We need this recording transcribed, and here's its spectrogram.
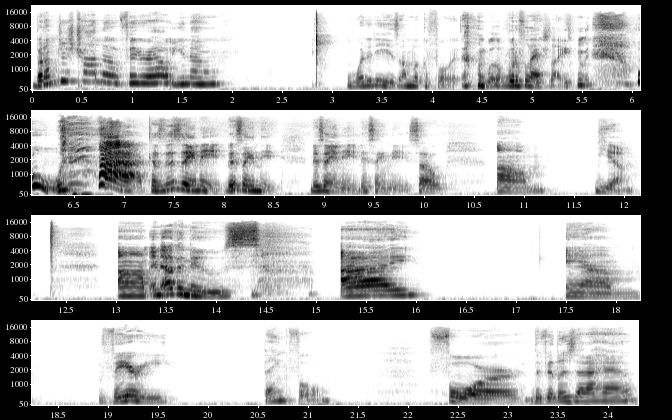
But I'm just trying to figure out, you know, what it is. I'm looking for it. Well, with a flashlight. Ooh, because this ain't it. This ain't it. This ain't it. This ain't it. So, um, yeah. Um, in other news, I am very thankful for the village that I have.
